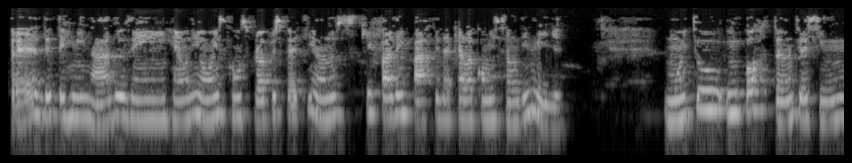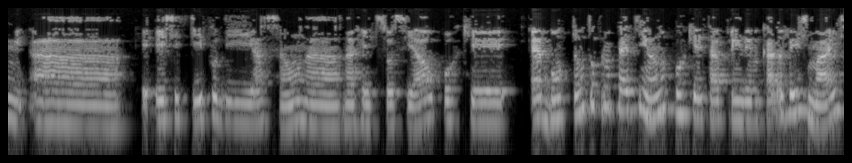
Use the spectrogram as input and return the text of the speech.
pré-determinados em reuniões com os próprios petianos que fazem parte daquela comissão de mídia. Muito importante assim a, esse tipo de ação na, na rede social, porque é bom tanto para o petiano, porque está aprendendo cada vez mais,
